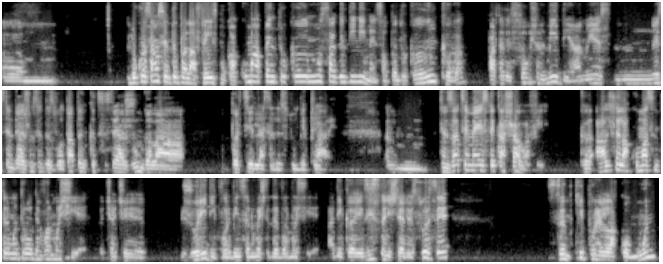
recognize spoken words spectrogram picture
Um, lucrul ăsta nu se întâmplă la Facebook acum pentru că nu s-a gândit nimeni sau pentru că încă partea de social media nu este, nu este de ajuns de dezvoltată încât să se ajungă la părțirile astea destul de clare. Um, senzația mea este că așa va fi. Că altfel acum suntem într-o devălmășie, ceea ce juridic vorbind se numește devălmășie. Adică există niște resurse, sunt chipurile la comun,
